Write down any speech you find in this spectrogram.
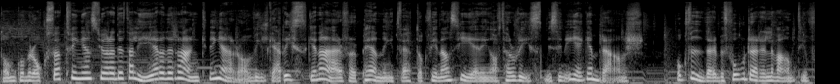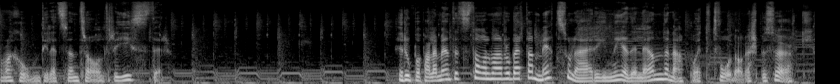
De kommer också att tvingas göra detaljerade rankningar av vilka riskerna är för penningtvätt och finansiering av terrorism i sin egen bransch och vidarebefordra relevant information till ett centralt register. Europaparlamentets talman Roberta Metsola är i Nederländerna på ett tvådagarsbesök.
